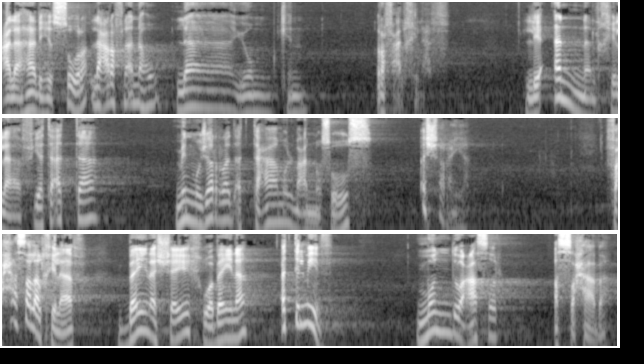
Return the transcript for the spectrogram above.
على هذه الصورة لعرفنا أنه لا يمكن رفع الخلاف. لأن الخلاف يتأتى من مجرد التعامل مع النصوص الشرعية. فحصل الخلاف بين الشيخ وبين التلميذ منذ عصر الصحابة.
